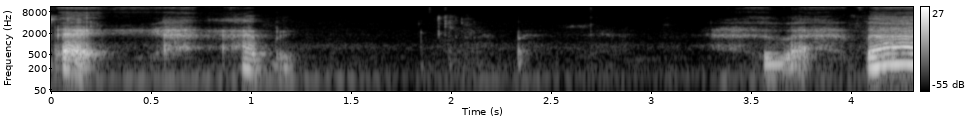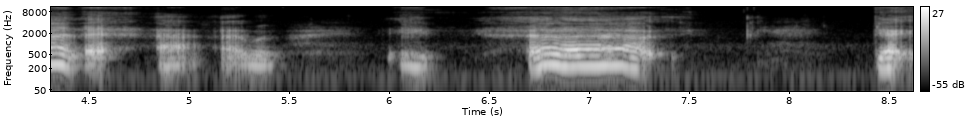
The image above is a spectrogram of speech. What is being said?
that. That that. That that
